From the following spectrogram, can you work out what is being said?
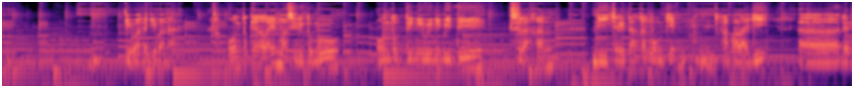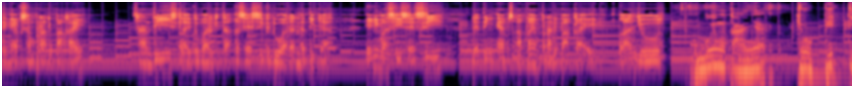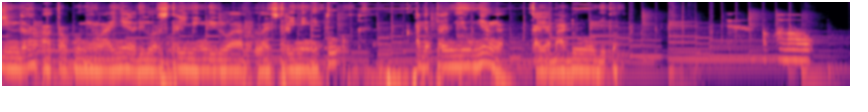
Gimana gimana? Untuk yang lain masih ditunggu untuk Tini Winnie Biti silahkan diceritakan mungkin apalagi uh, dating apps yang pernah dipakai Nanti setelah itu baru kita ke sesi kedua dan ketiga. Ini masih sesi dating apps apa yang pernah dipakai. Lanjut. Gue mau tanya, Cupid, Tinder, ataupun yang lainnya di luar streaming, di luar live streaming itu ada premiumnya nggak? Kayak Bado gitu.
